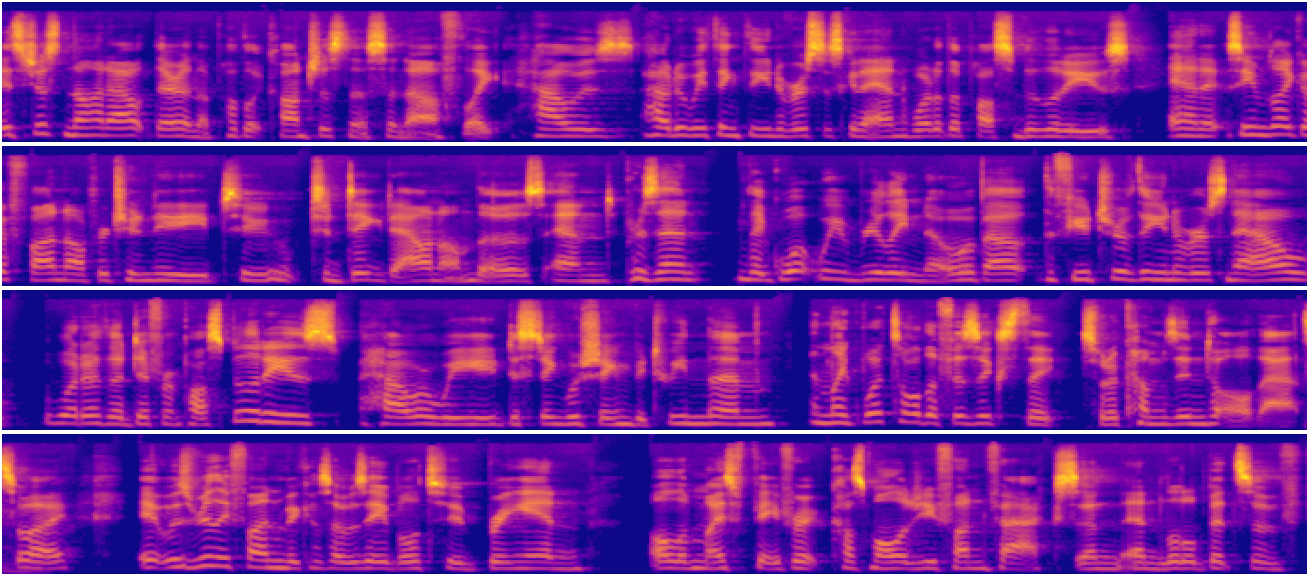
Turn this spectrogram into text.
it's just not out there in the public consciousness enough. Like how is how do we think the universe is going to end? What are the possibilities? And it seems like a fun opportunity to to dig down on those and present like what we really know about the future of the universe now. What are the different possibilities? How are we distinguishing between them? And like what's all the physics that sort of comes into all that? So mm-hmm. i it was really fun because i was able to bring in all of my favorite cosmology fun facts and and little bits of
